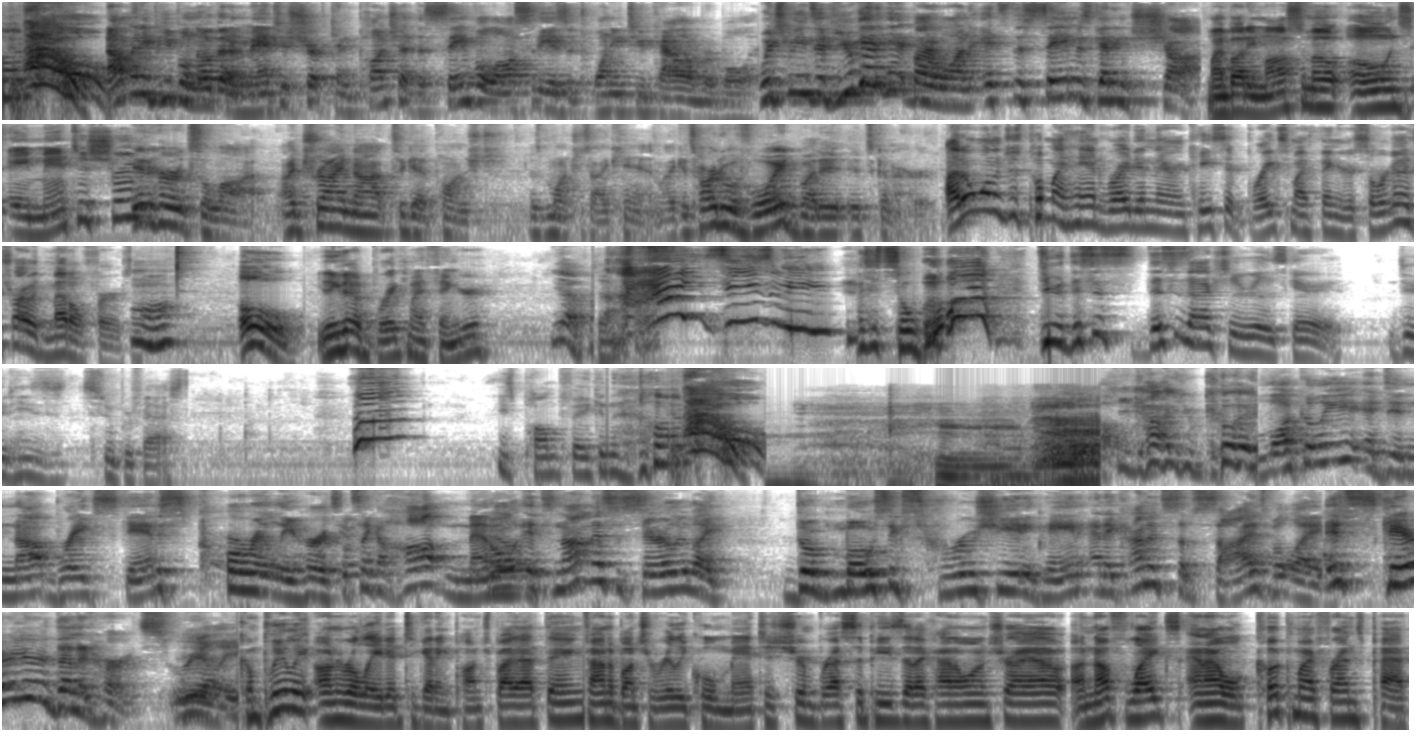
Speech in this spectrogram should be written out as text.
Ow! Not many people know that a mantis shrimp can punch at the same velocity as a 22 caliber bullet, which means if you get hit by one, it's the same as getting shot. My buddy Massimo owns a mantis shrimp. It hurts a lot. I try not to get punched as much as I can. Like it's hard to avoid, but it, it's gonna hurt. I don't want to just put my hand right in there in case it breaks my finger, so we're gonna try with metal first. Oh, you think that would break my finger? Yeah. Ah, he sees me! Is it so? Ah! Dude, this is this is actually really scary. Dude, he's super fast. He's pump faking the hell out. Ow! He got you good. Luckily, it did not break skin. This currently hurts. It's like a hot metal. Yeah. It's not necessarily like the most excruciating pain and it kind of subsides, but like it's scarier than it hurts, really. Completely unrelated to getting punched by that thing. Found a bunch of really cool mantis shrimp recipes that I kind of want to try out. Enough likes and I will cook my friend's pets.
